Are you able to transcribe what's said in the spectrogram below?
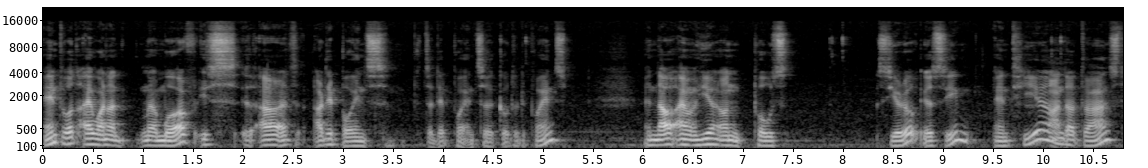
And what I want to uh, morph is are, are the points. are the points. So go to the points. And now I'm here on pose 0, you see. And here under advanced,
